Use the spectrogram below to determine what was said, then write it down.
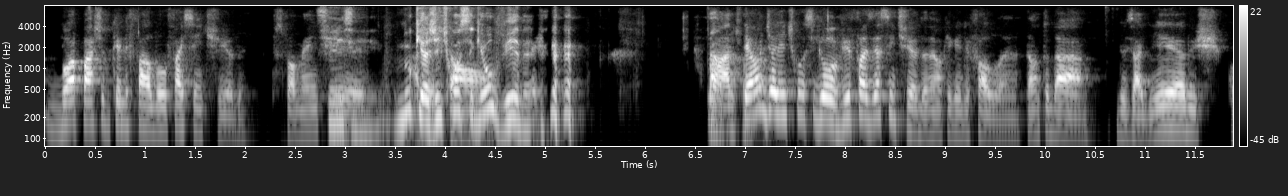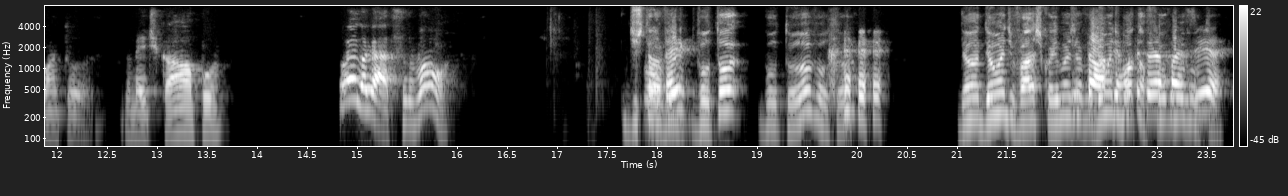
boa parte do que ele falou faz sentido. Principalmente. Sim, sim. No que a, a gente conseguiu ouvir, né? Não, tá, até onde a gente conseguiu ouvir fazia sentido, né? O que, que ele falou, né? Tanto da, dos zagueiros quanto do meio de campo. Oi, Logato, tudo bom? Destravou. Voltou? Voltou, voltou. deu, uma, deu uma de Vasco aí, mas então, já deu uma de Botafogo. Fazer,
